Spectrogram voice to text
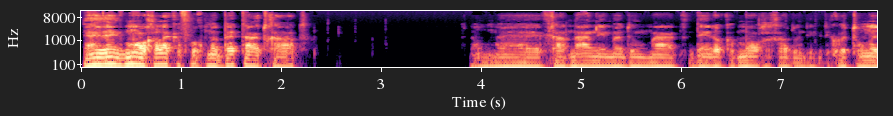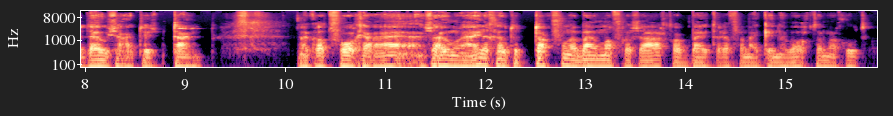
Ja, ik denk morgen lekker vroeg mijn bed uit. Dan, uh, ik ga het nou niet meer doen, maar ik denk dat ik het morgen ga doen. Die kartonnen doos uit de tuin. Nou, ik had vorig jaar eh, zomer een hele grote tak van de boom afgezaagd. Ik beter even mijn kinderen wachten, maar goed.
